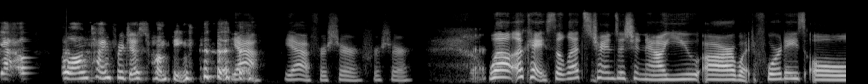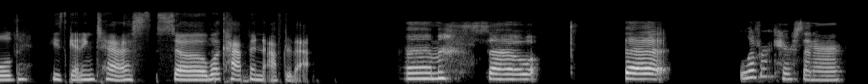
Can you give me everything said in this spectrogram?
yeah, a long time for just pumping. yeah, yeah, for sure, for sure. Yeah. Well, okay, so let's transition now. You are what, four days old. He's getting tests. So mm-hmm. what happened after that? Um, so the liver care center,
